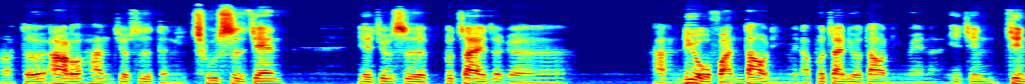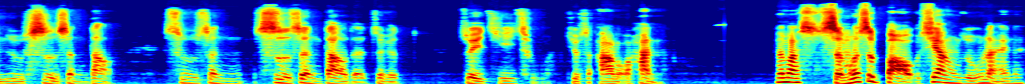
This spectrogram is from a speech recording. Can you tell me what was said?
啊，得阿罗汉就是等于出世间，也就是不在这个啊六凡道里面了，不在六道里面了，已经进入四圣道。四圣四圣道的这个最基础，就是阿罗汉了。那么什么是宝相如来呢？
